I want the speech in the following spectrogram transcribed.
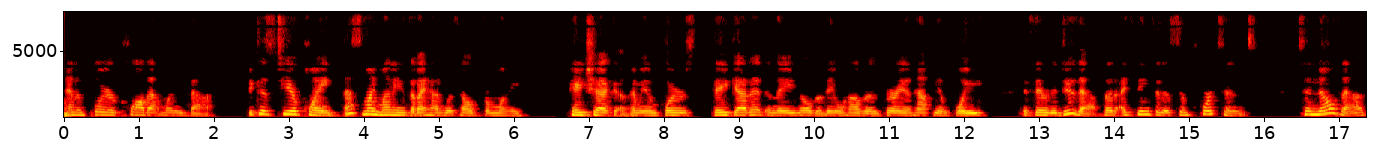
an employer claw that money back. Because to your point, that's my money that I had withheld from my paycheck. I mean, employers, they get it and they know that they will have a very unhappy employee if they were to do that. But I think that it's important to know that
